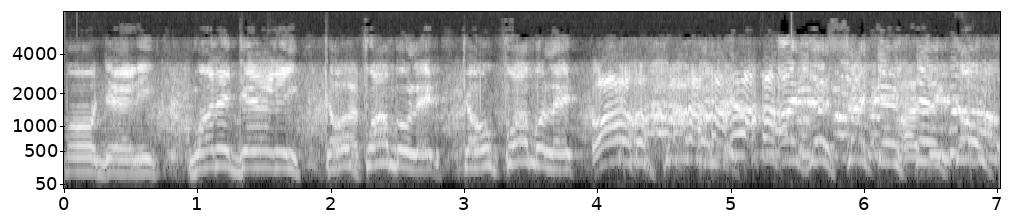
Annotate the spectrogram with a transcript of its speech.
Come on, Danny. Run it, Danny. Don't fumble it. Don't fumble it. Oh! I just said this thing. Don't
